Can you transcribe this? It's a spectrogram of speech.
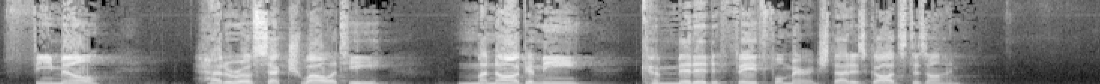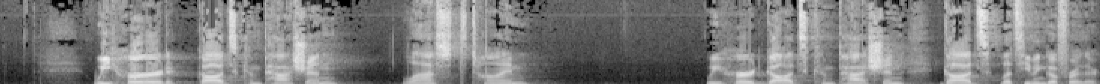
female, heterosexuality, monogamy, committed, faithful marriage. That is God's design. We heard God's compassion last time. We heard God's compassion, God's, let's even go further,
